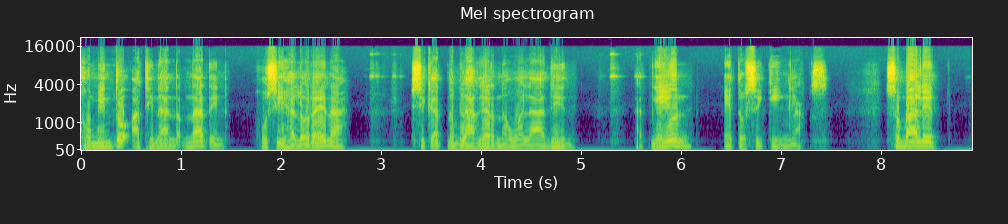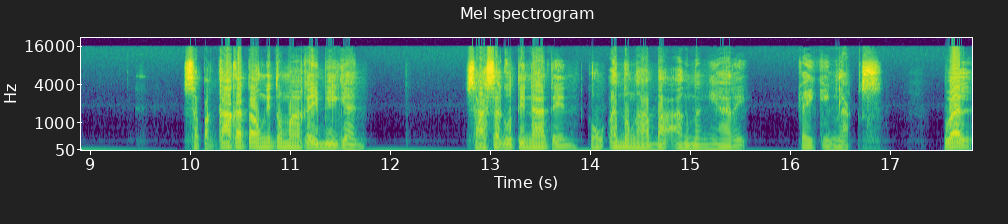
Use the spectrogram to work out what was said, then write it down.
huminto at hinanap natin? Jose Lorena, sikat na vlogger na wala din. At ngayon, ito si King Lux. Subalit, sa pagkakataong itong mga kaibigan, sasagutin natin kung ano nga ba ang nangyari kay King Lux. Well,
